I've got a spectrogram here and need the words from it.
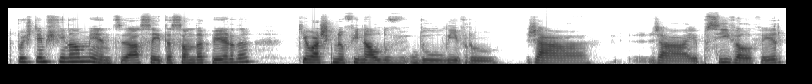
Depois temos finalmente a aceitação da perda, que eu acho que no final do, do livro já, já é possível ver,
